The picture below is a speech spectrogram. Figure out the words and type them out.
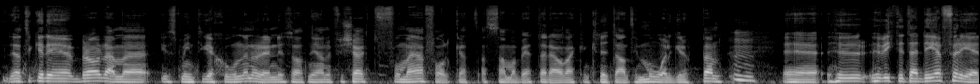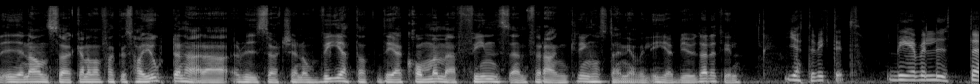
Jag tycker det är bra det där med just med integrationen och det. Ni sa att ni hade försökt få med folk att, att samarbeta där och verkligen knyta an till målgruppen. Mm. Eh, hur, hur viktigt är det för er i en ansökan att man faktiskt har gjort den här uh, researchen och vet att det jag kommer med finns en förankring hos den jag vill erbjuda det till? Jätteviktigt. Det är väl lite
